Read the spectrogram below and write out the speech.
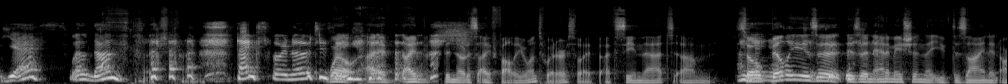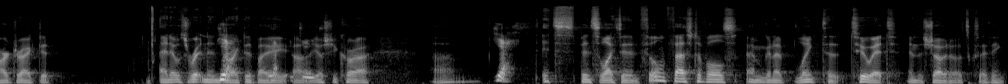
yes, well done. Thanks for noticing. Well, I've, I've been noticed. I follow you on Twitter, so I've, I've seen that. Um, oh, so oh, yeah, Billy is a is an animation that you've designed and art directed, and it was written and directed by uh, Yoshikura. Um, yes it's been selected in film festivals. I'm going to link to, to it in the show notes because I think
